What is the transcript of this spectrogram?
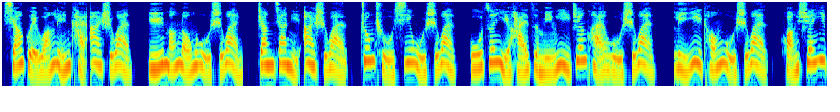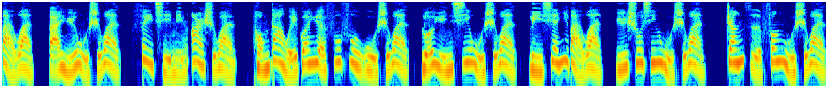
小鬼王林凯二十万，于朦胧五十万，张嘉倪二十万，钟楚曦五十万，吴尊以孩子名义捐款五十万。李艺彤五十万，黄轩一百万，白宇五十万，费启鸣二十万，佟大为关悦夫妇五十万，罗云熙五十万，李现一百万，虞书欣五十万，张子枫五十万，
